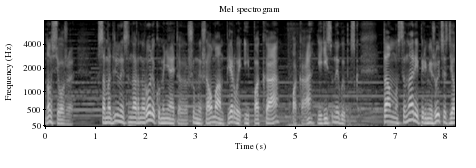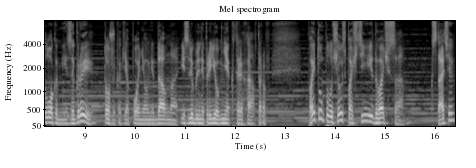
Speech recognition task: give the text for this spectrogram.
но все же. Самый длинный сценарный ролик у меня это «Шумный шалман» первый и пока, пока, единственный выпуск. Там сценарий перемежуется с диалогами из игры, тоже, как я понял недавно, излюбленный прием некоторых авторов. Поэтому получилось почти два часа. Кстати,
